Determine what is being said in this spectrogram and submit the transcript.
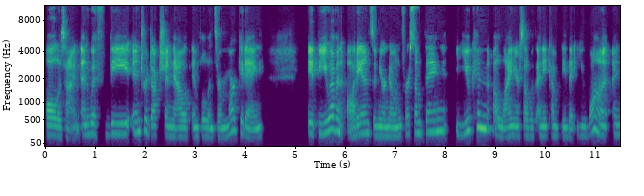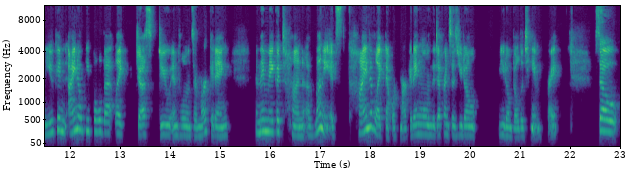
all the time. And with the introduction now of influencer marketing if you have an audience and you're known for something you can align yourself with any company that you want and you can i know people that like just do influencer marketing and they make a ton of money. It's kind of like network marketing. Well, the difference is you don't you don't build a team, right? So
